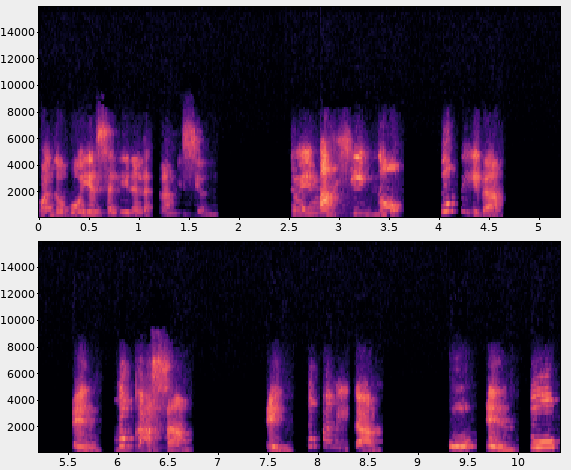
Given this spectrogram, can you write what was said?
cuando voy a salir en las transmisiones. Yo imagino tu vida en tu casa, en tu camita o en tu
